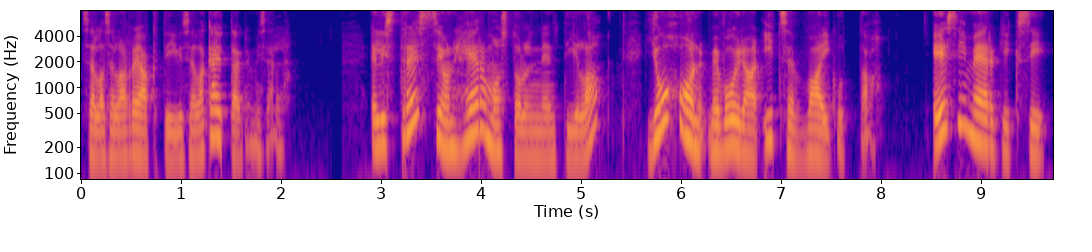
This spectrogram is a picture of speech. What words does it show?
sellaisella reaktiivisella käyttäytymisellä. Eli stressi on hermostollinen tila, johon me voidaan itse vaikuttaa. Esimerkiksi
